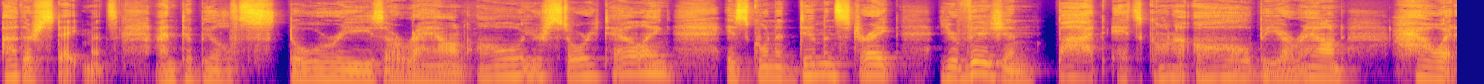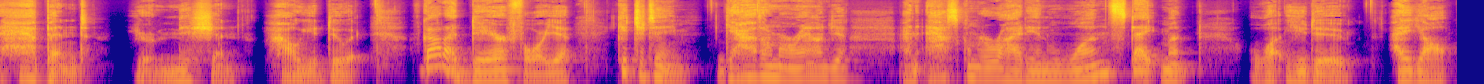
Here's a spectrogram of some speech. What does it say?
other statements and to build stories around. All your storytelling is going to demonstrate your vision, but it's going to all be around how it happened, your mission, how you do it. I've got a dare for you. Get your team, gather them around you and ask them to write in one statement what you do. Hey, y'all,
